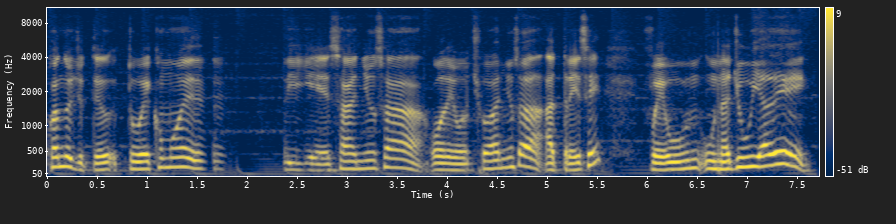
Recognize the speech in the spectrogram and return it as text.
cuando yo te- tuve como de 10 años a, o de 8 años a, a 13, fue un- una lluvia de,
